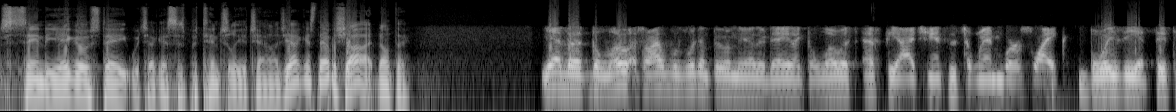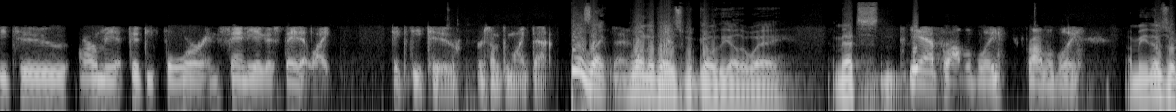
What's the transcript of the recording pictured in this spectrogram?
San Diego State, which I guess is potentially a challenge. Yeah, I guess they have a shot, don't they? Yeah, the the low. So I was looking through them the other day. Like the lowest FPI chances to win was like Boise at 52, Army at 54, and San Diego State at like 62 or something like that. Feels like one of those would go the other way. I mean, that's. Yeah, probably, probably. I mean, those are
